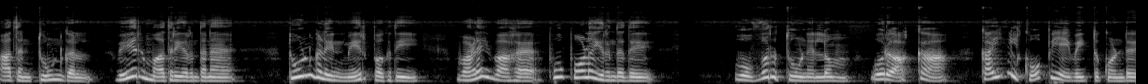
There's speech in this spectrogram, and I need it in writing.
அதன் தூண்கள் வேறு மாதிரி இருந்தன. தூண்களின் மேற்பகுதி வளைவாக பூ போல இருந்தது. ஒவ்வொரு தூணிலும் ஒரு அக்கா கையில் கோப்பையை வைத்துக்கொண்டு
